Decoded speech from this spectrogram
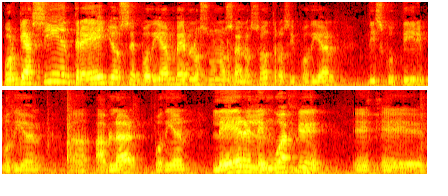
porque así entre ellos se podían ver los unos a los otros y podían discutir y podían ah, hablar, podían leer el lenguaje eh, eh,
